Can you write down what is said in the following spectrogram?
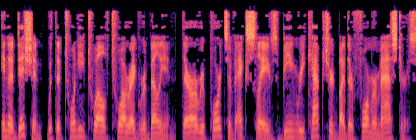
In addition, with the 2012 Tuareg rebellion, there are reports of ex-slaves being recaptured by their former masters.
